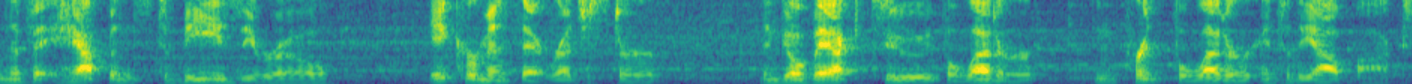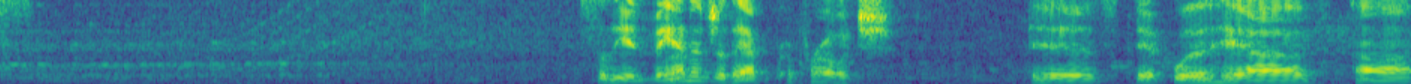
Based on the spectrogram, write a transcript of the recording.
and if it happens to be zero, increment that register, then go back to the letter and print the letter into the outbox. So the advantage of that approach is it would have, uh,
